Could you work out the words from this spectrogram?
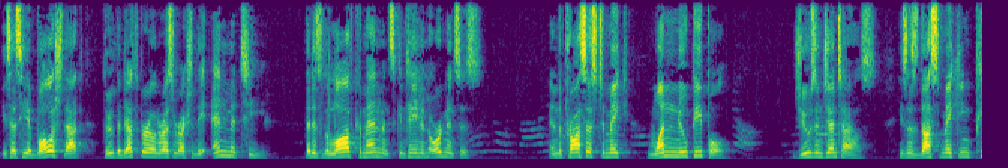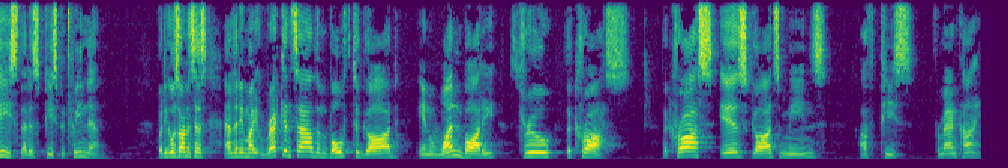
He says he abolished that through the death, burial, and resurrection, the enmity, that is the law of commandments contained in ordinances. In the process to make one new people, Jews and Gentiles. He says, thus making peace, that is, peace between them. But he goes on and says, and that he might reconcile them both to God in one body through the cross. The cross is God's means of peace for mankind.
